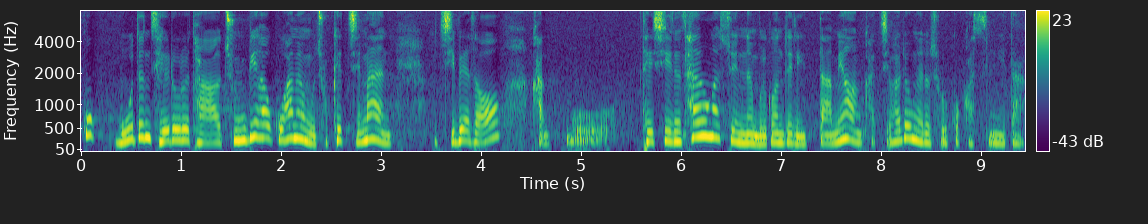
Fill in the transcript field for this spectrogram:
꼭 모든 재료를 다 준비하고 하면 뭐 좋겠지만 집에서 가- 뭐 대신 사용할 수 있는 물건들이 있다면 같이 활용해도 좋을 것 같습니다.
